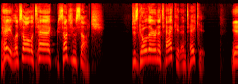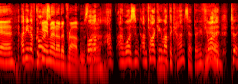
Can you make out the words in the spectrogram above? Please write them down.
hey let's all attack such and such just go there and attack it and take it Yeah. I mean, of the course- game had other problems Well. I, I wasn't. I'm talking about the concept. I mean, if you Yeah. wanted to,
